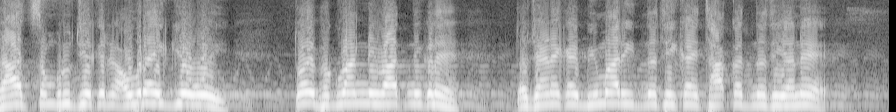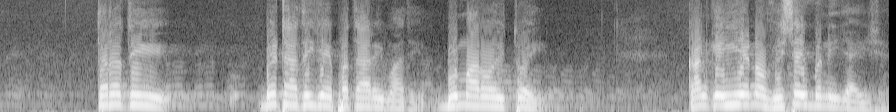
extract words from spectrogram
રાજ સમૃદ્ધિ કરીને અવરાઈ ગયો હોય, તોય ભગવાનની વાત નીકળે. તો જાણે કાંઈ બીમારી જ નથી, કાંઈ થાક જ નથી અને તરતથી બેઠા થઈ જાય પથારીમાંથી. બીમાર હોય તોય. કારણ કે એ એનો વિષય બની જાય છે.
